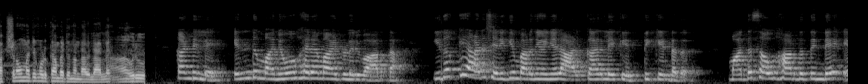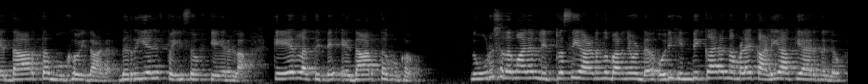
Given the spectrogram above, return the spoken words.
ഭക്ഷണവും മറ്റും കൊടുക്കാൻ പറ്റുന്നുണ്ടാവില്ല അല്ലെ? ആ ഒരു കണ്ടില്ലേ? എന്ത് മനോഹരമായിട്ടുള്ളൊരു വാർത്ത. ഇതൊക്കെയാണ് ശരിക്കും പറഞ്ഞു കഴിഞ്ഞാൽ ആൾക്കാരിലേക്ക് എത്തിക്കേണ്ടത്. മതസൗഹാർദ്ദത്തിന്റെ യഥാർത്ഥ മുഖം ഇതാണ്. The real face of Kerala കേരളത്തിന്റെ യഥാർത്ഥ മുഖം. നൂറ് ശതമാനം ലിറ്ററസി ആണെന്ന് പറഞ്ഞുകൊണ്ട് ഒരു ഹിന്ദിക്കാരൻ നമ്മളെ കളിയാക്കിയായിരുന്നല്ലോ.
